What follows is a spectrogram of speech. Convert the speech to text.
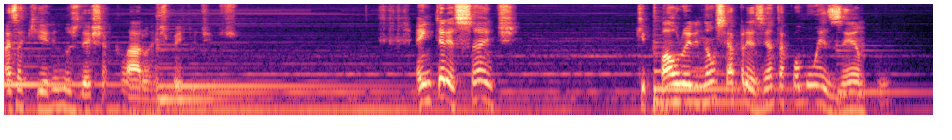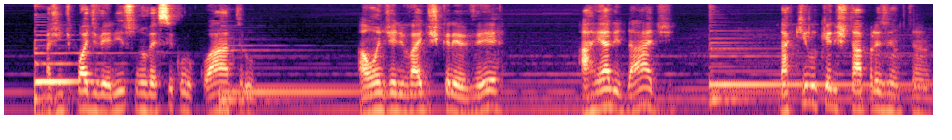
mas aqui ele nos deixa claro a respeito disso. É interessante que Paulo ele não se apresenta como um exemplo. A gente pode ver isso no versículo 4, aonde ele vai descrever a realidade daquilo que ele está apresentando.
